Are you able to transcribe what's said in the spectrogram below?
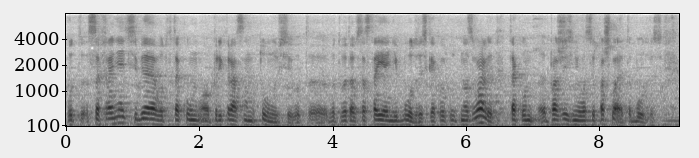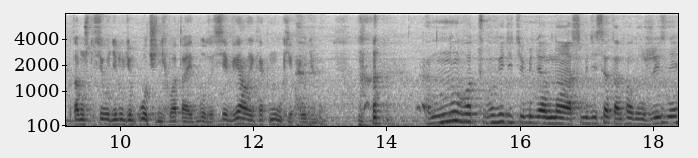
вот, сохранять себя вот в таком прекрасном тонусе, вот, э, вот в этом состоянии бодрости, как вы тут назвали, так он по жизни у вас и пошла, эта бодрость. Потому что сегодня людям очень не хватает бодрости, все вялые, как мухи ходим. Ну вот вы видите меня на 70-м году жизни,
